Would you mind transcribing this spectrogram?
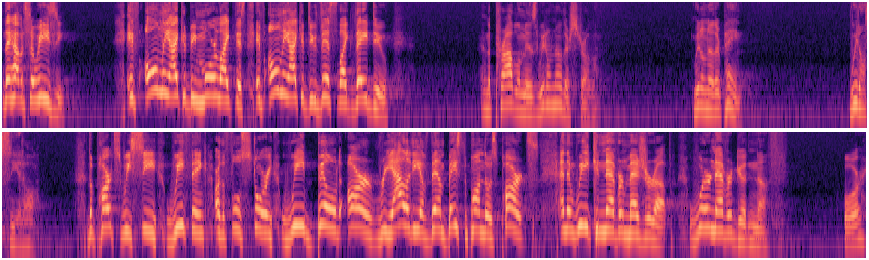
they have it so easy. If only I could be more like this. If only I could do this like they do. And the problem is, we don't know their struggle. We don't know their pain. We don't see it all. The parts we see, we think are the full story. We build our reality of them based upon those parts, and then we can never measure up. We're never good enough. Or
